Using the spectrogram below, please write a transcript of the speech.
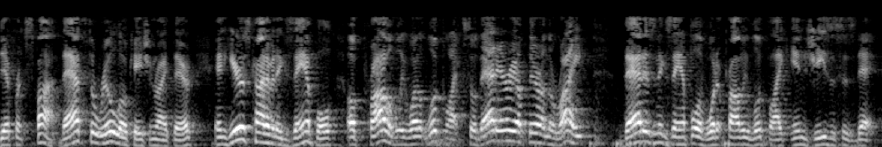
different spot. That's the real location right there. And here's kind of an example of probably what it looked like. So that area up there on the right, that is an example of what it probably looked like in Jesus' day.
